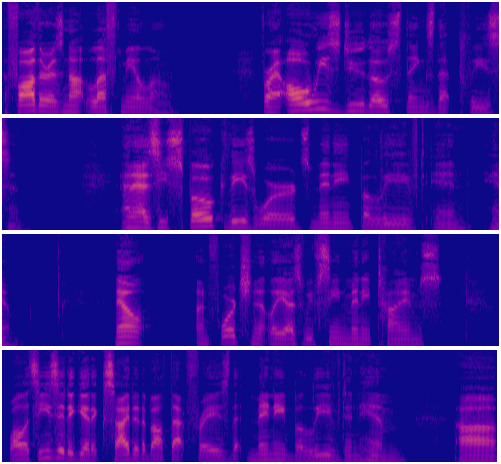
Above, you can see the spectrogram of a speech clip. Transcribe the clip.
The Father has not left me alone, for I always do those things that please him. And as he spoke these words, many believed in him. Now, unfortunately, as we've seen many times, while it's easy to get excited about that phrase that many believed in him, uh,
